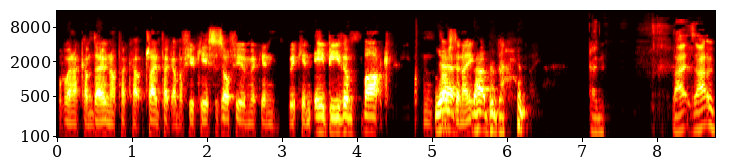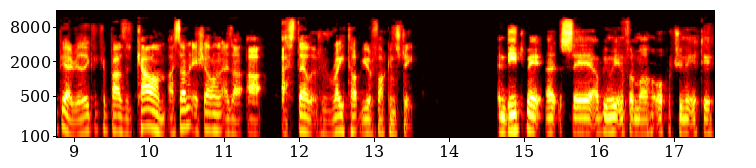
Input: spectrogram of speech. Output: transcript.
when I come down, I'll pick up, try and pick up a few cases off you, and we can we can A B them, Mark, on Yeah, Thursday night. that'd be brilliant. And That that would be a really good comparison. Callum, a seventy shilling is a, a, a style that's right up your fucking street. Indeed, mate. It's uh, I've been waiting for my opportunity to,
